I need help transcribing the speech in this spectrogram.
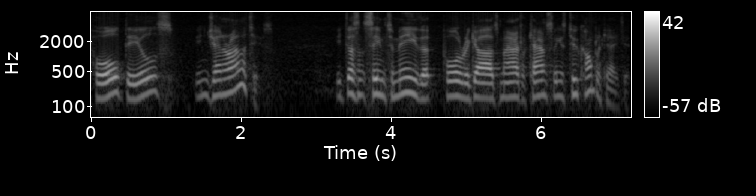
Paul deals in generalities. It doesn't seem to me that Paul regards marital counseling as too complicated.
